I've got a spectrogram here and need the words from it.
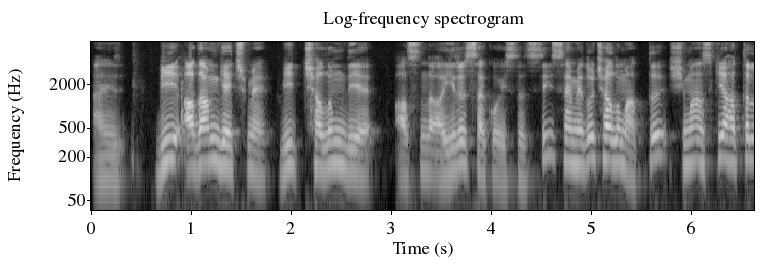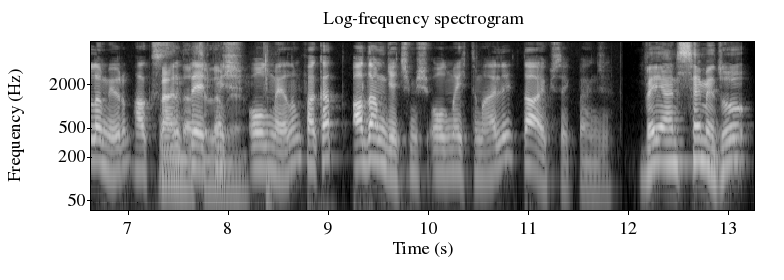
hani bir adam geçme, bir çalım diye aslında ayırırsak o istatistiği Semedo çalım attı. Şimanski'yi hatırlamıyorum. Haksızlık da etmiş olmayalım. Fakat adam geçmiş olma ihtimali daha yüksek bence. Ve yani Semedo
